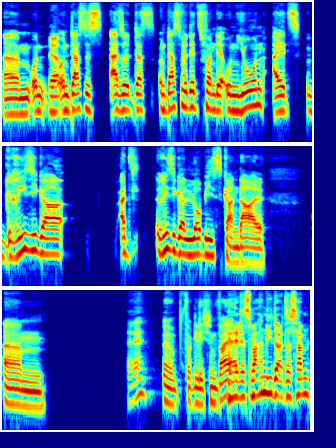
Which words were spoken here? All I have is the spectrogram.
Ähm, und, Ja. und das ist, also das, und das wird jetzt von der Union als riesiger, als riesiger Lobbyskandal ähm, Hä? äh, verglichen, weil Ja, das machen die da. Das haben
